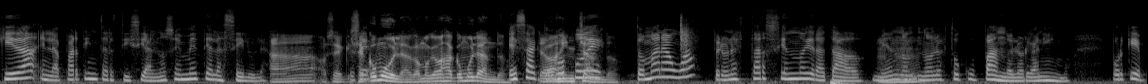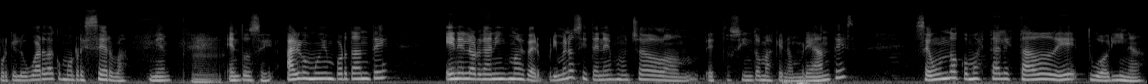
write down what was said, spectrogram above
queda en la parte intersticial, no se mete a la célula. Ah, o sea, que se acumula, como que vas acumulando. Exacto, Te vas vos hinchando. podés tomar agua, pero no estar siendo hidratado, ¿bien? No- lo está ocupando el organismo. ¿Por qué? Porque lo guarda como reserva, ¿bien? Mm. Entonces, algo muy importante en el organismo es ver, primero, si tenés muchos estos síntomas que nombré antes. Segundo, cómo está el estado de tu orina.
